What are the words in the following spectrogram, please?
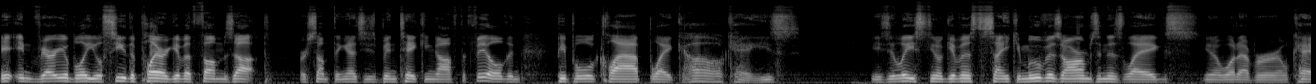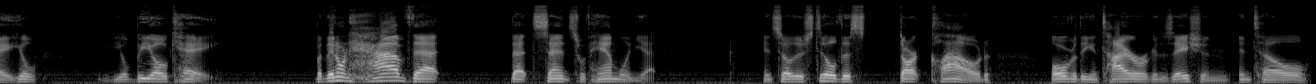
i invariably you'll see the player give a thumbs up or something as he's been taking off the field, and people will clap like, "Oh, okay, he's he's at least you know giving us the sign. He can move his arms and his legs, you know, whatever. Okay, he'll he'll be okay." But they don't have that that sense with Hamlin yet, and so there's still this dark cloud over the entire organization until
